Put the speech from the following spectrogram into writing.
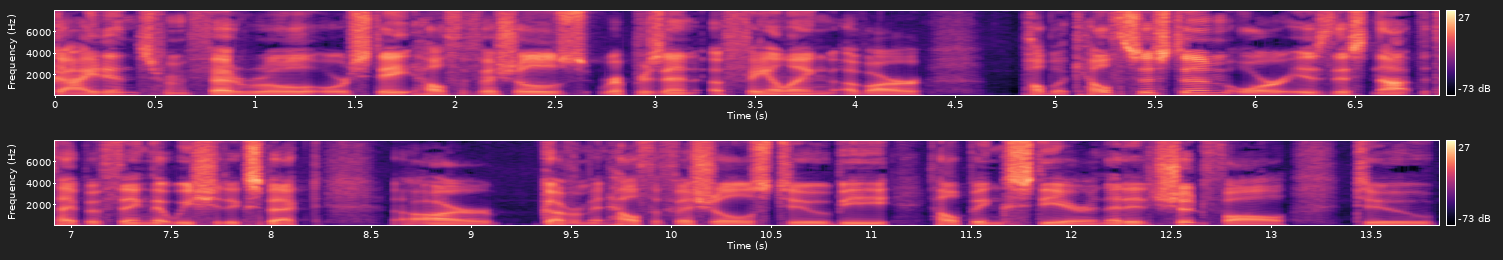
guidance from federal or state health officials represent a failing of our public health system, or is this not the type of thing that we should expect uh, our government health officials to be helping steer, and that it should fall to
